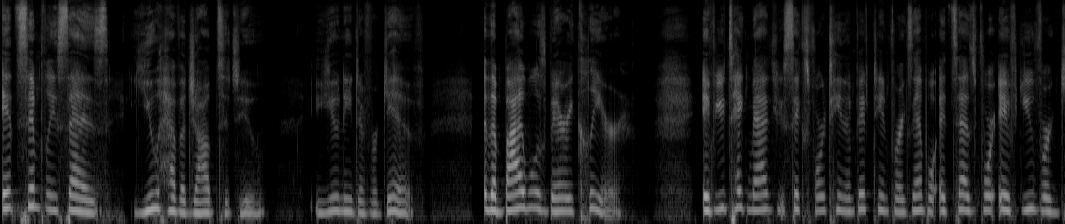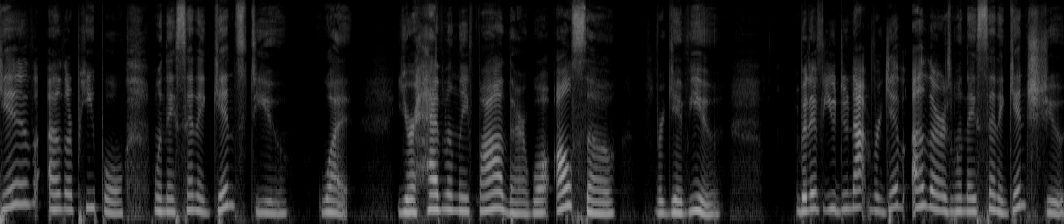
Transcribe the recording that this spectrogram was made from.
It simply says you have a job to do. You need to forgive the Bible is very clear. If you take Matthew 6 14 and 15, for example, it says, For if you forgive other people when they sin against you, what? Your heavenly Father will also forgive you. But if you do not forgive others when they sin against you,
